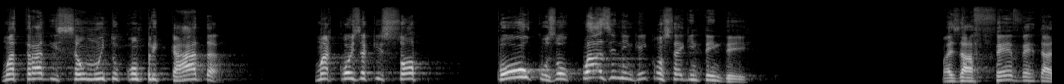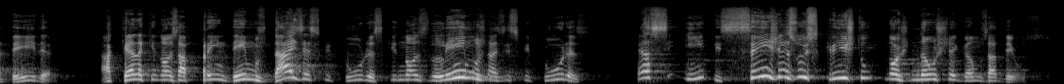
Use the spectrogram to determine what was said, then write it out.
uma tradição muito complicada uma coisa que só poucos ou quase ninguém consegue entender. Mas a fé verdadeira, aquela que nós aprendemos das Escrituras, que nós lemos nas Escrituras, é a seguinte: sem Jesus Cristo nós não chegamos a Deus.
